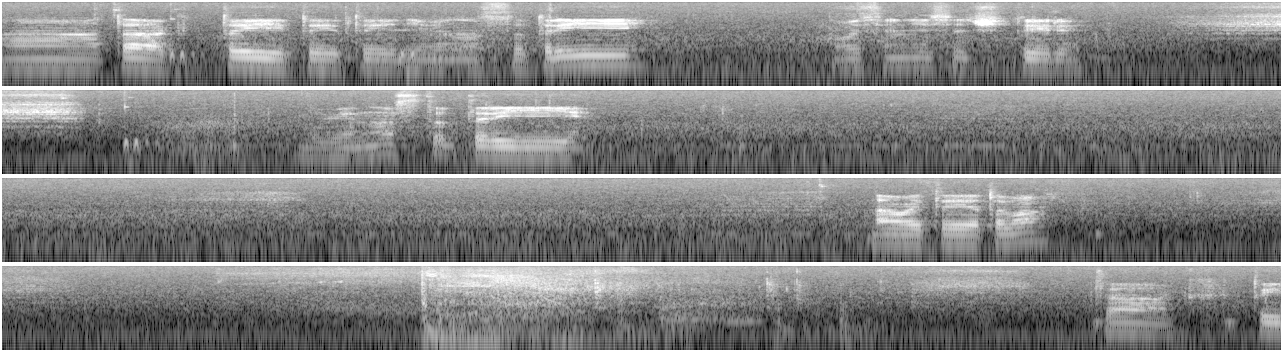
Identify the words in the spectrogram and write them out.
А, так, ты, ты, ты, 93. 84. 93. Давай ты этого. Так, ты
